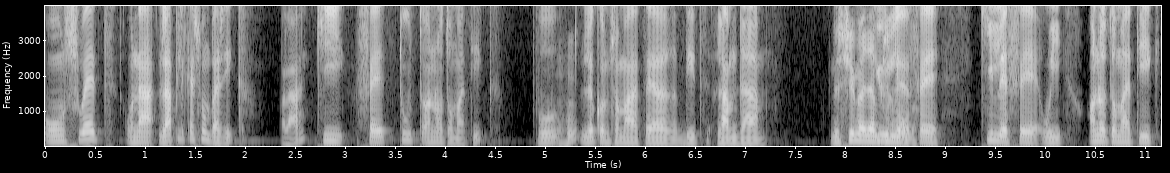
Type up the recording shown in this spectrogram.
on souhaite, on a l'application basique, voilà, qui fait tout en automatique pour mhm. le consommateur dit lambda. Monsieur, Madame, qui le fait, qui le fait, oui, en automatique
